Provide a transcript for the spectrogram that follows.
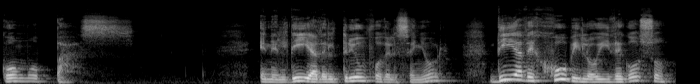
como paz. En el día del triunfo del Señor, día de júbilo y de gozo,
